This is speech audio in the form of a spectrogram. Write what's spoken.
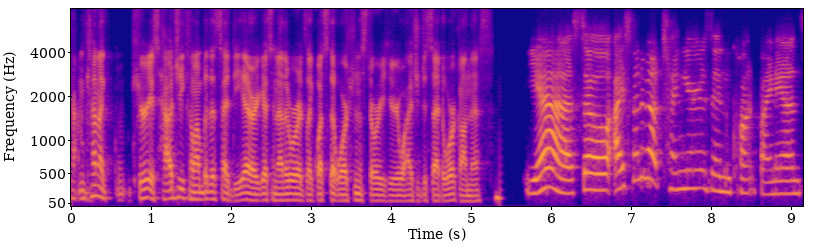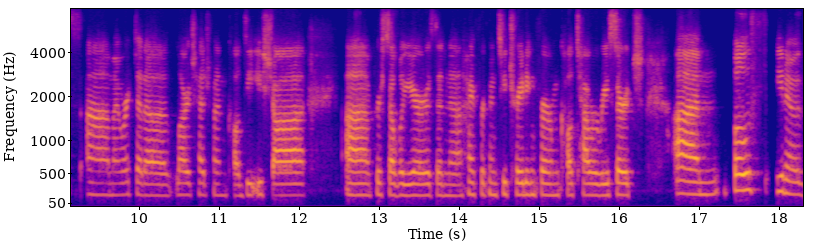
I'm kind of curious. How'd you come up with this idea? Or I guess in other words, like what's the origin story here? Why did you decide to work on this? Yeah, so I spent about 10 years in quant finance. Um, I worked at a large hedge fund called D.E. Shaw uh, for several years and a high frequency trading firm called Tower Research. Um, both, you know,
